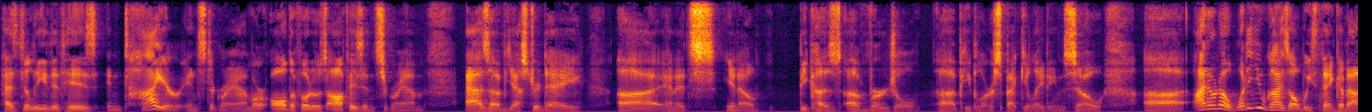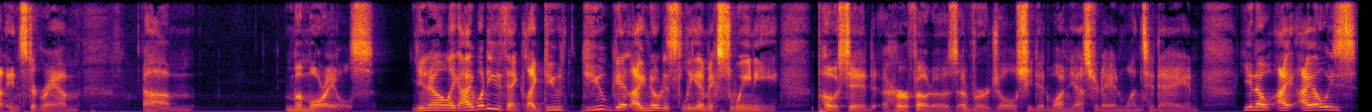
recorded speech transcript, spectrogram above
has deleted his entire Instagram or all the photos off his Instagram as of yesterday, uh, and it's you know because of Virgil. Uh, people are speculating. So uh, I don't know. What do you guys always think about Instagram um, memorials? You know, like I, what do you think? Like, do you do you get? I noticed Leah McSweeney posted her photos of Virgil. She did one yesterday and one today, and you know, I I always.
